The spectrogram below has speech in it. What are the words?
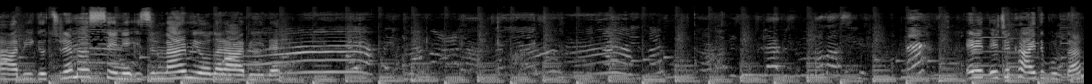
Abi götüremez seni. izin vermiyorlar abiyle. Evet Ece kaydı buradan.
